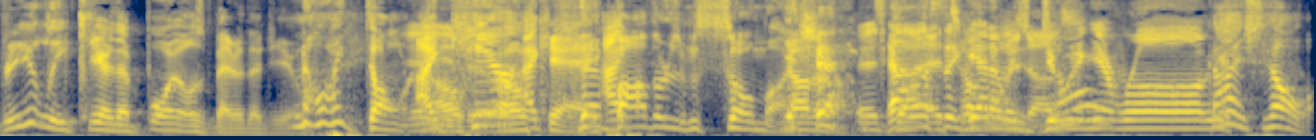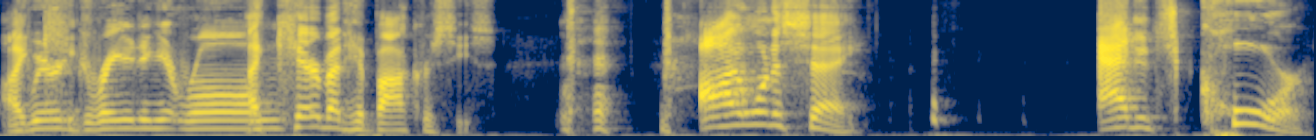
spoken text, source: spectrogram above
really care that Boyle's better than you. No, I don't. I Okay. care. I Okay. care. That bothers him so much. No, no, no. Tell us again. I was doing it wrong. Guys, no. I We're ca- grading it wrong. I care about hypocrisies. I want to say, at its core,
